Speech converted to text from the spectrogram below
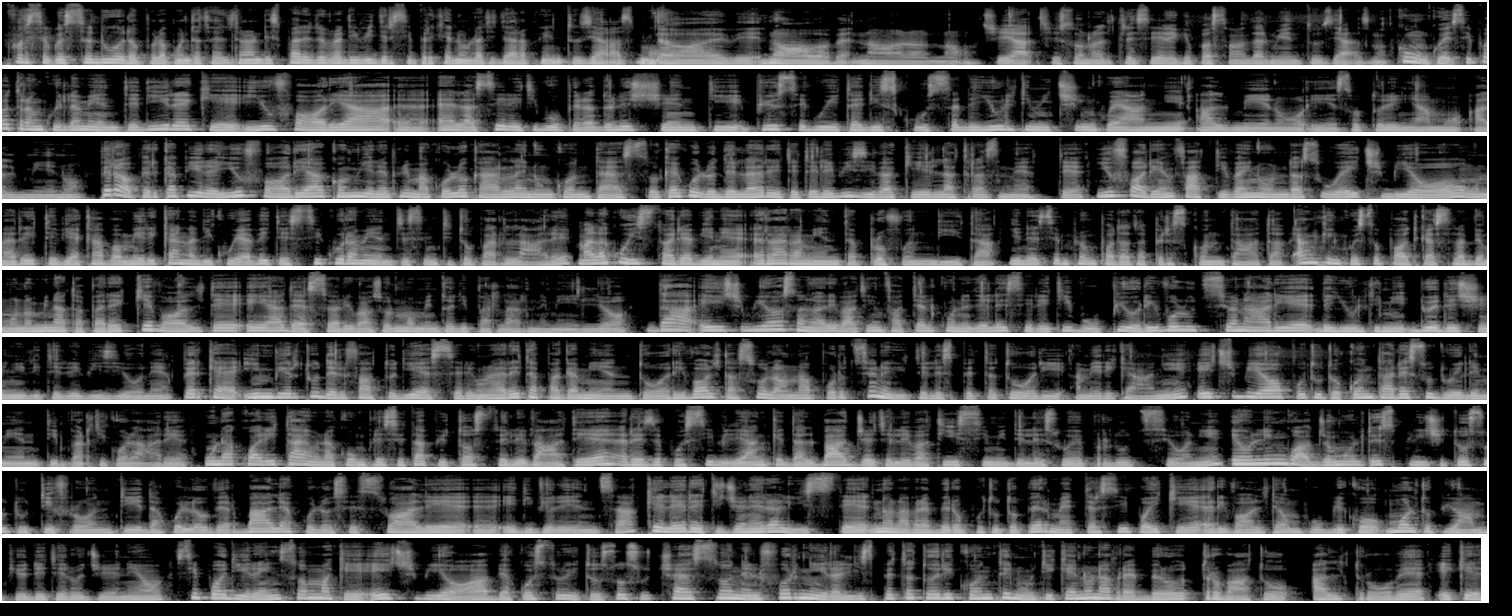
Forse questo duo dopo la puntata del trono di spade dovrà dividersi perché nulla ti darà più entusiasmo. No, è vero. No, vabbè, no, no, no. Ci, ha, ci, sono altre serie che possono darmi entusiasmo. Comunque, si può tranquillamente dire che Euphoria eh, è la serie TV per adolescenti più seguita e discussa degli ultimi cinque anni almeno, e sottolineiamo almeno. Però per capire Euphoria conviene prima collocarla in un contesto, che è quello della rete televisiva che la trasmette. Euphoria infatti va in onda su HBO, una rete via cavo americana di cui avete sicuramente sentito parlare, ma la cui storia viene raramente approfondita, viene sempre un po' data per scontata. Anche in questo podcast l'abbiamo nominata parecchie volte e adesso è arrivato il momento di parlarne meglio. Da HBO sono arrivate infatti alcune delle serie TV più rivoluzionarie degli ultimi due decenni di televisione, perché in virtù del fatto di essere una rete a pagamento rivolta solo a una porzione di telespettatori americani, HBO ha potuto contare su due elementi in particolare, una qualità e una complessità piuttosto elevate, rese possibili anche dal budget elevatissimi delle sue produzioni, e un linguaggio molto esplicito su tutti i fronti, da quello verbale a quello sessuale eh, e di violenza, che le reti generaliste non avrebbero potuto permettersi poiché rivolte a un pubblico molto più ampio ed eterogeneo. Si può dire insomma che HBO abbia costruito il suo successo nel fornire agli spettatori contenuti che non avrebbero trovato altrove e che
